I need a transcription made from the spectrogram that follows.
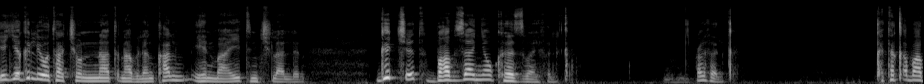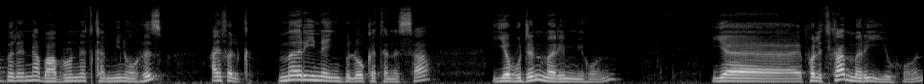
የየግል ሕይወታቸውን እናጥና ብለን ካል ይህን ማየት እንችላለን። ግጭት በአብዛኛው ከህዝብ አይፈልቅም አይፈልቅም። ከተቀባበለና በአብሮነት ከሚኖር ህዝብ አይፈልቅም። መሪ ነኝ ብሎ ከተነሳ የቡድን መሪም ይሆን የፖለቲካ መሪ ይሁን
